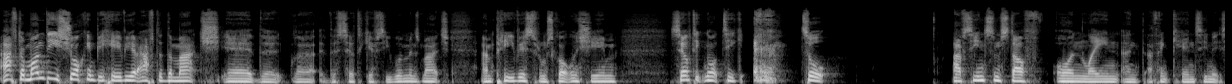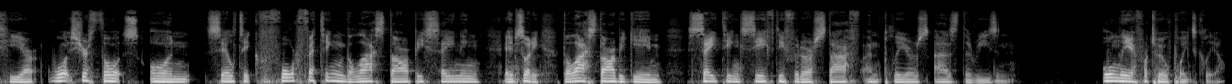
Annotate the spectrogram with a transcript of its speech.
After Monday's shocking behaviour after the match, uh, the, the the Celtic FC women's match, and previous from Scotland Shame, Celtic not take so. I've seen some stuff online, and I think Ken's seen it here. What's your thoughts on Celtic forfeiting the last Derby signing? Um, sorry, the last Derby game, citing safety for our staff and players as the reason. Only if we're twelve points clear.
